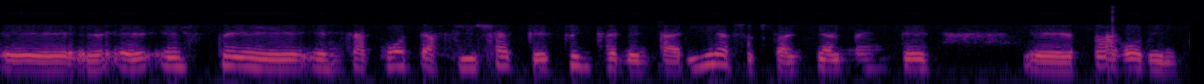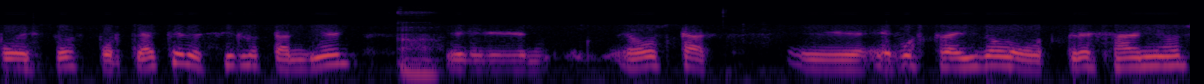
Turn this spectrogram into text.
eh, este esa cuota fija que esto incrementaría sustancialmente eh, pago de impuestos porque hay que decirlo también eh, Oscar eh, hemos traído tres años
